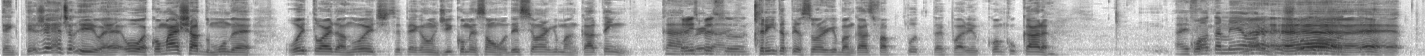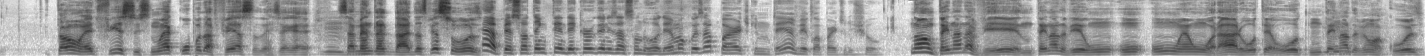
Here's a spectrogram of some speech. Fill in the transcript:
tem que ter gente ali, ué. Ou é como mais chato do mundo é 8 horas da noite, você pegar um dia e começar um rodeio, você é uma arquibancada, tem Cara, Três pessoas. 30 pessoas na arquibancada, você fala, puta que pariu, como que o cara. Aí falta meia hora pro é, show, é, volta. é. Então, é difícil, isso não é culpa da festa, né? isso é, Uhum. isso é a mentalidade das pessoas. É, a pessoa tem que entender que a organização do rolê é uma coisa à parte, que não tem a ver com a parte do show. Não, não tem nada a ver, não tem nada a ver. Um, um, um é um horário, o outro é outro. Não tem Uhum. nada a ver uma coisa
